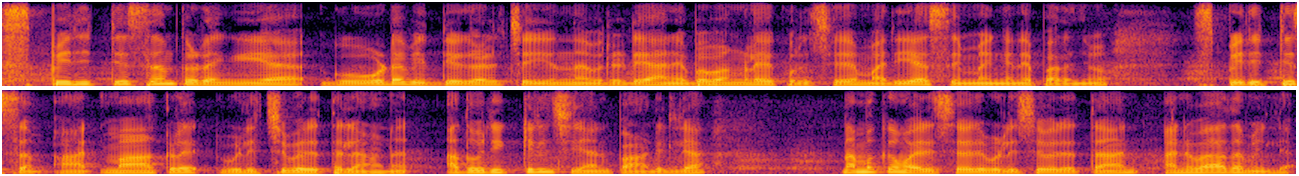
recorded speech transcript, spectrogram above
സ്പിരിറ്റിസം തുടങ്ങിയ ഗൂഢവിദ്യകൾ ചെയ്യുന്നവരുടെ അനുഭവങ്ങളെക്കുറിച്ച് മരിയ സിം എങ്ങനെ പറഞ്ഞു. സ്പിരിറ്റിസം ആത്മാക്കളെ വിളിച്ചു വരുത്തലാണ് അതൊരിക്കലും ചെയ്യാൻ പാടില്ല. നമുക്ക് മരിച്ചവരെ വിളിച്ചു വരുത്താൻ അനുവാദമില്ല.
